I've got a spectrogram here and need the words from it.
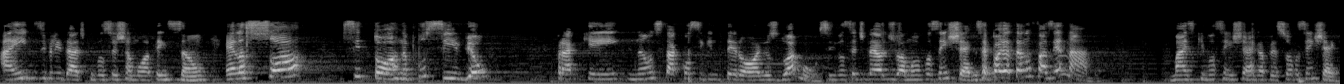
a invisibilidade que você chamou a atenção, ela só se torna possível para quem não está conseguindo ter olhos do amor. Se você tiver olhos do amor, você enxerga. Você pode até não fazer nada, mas que você enxerga a pessoa, você enxerga.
